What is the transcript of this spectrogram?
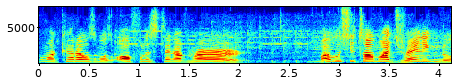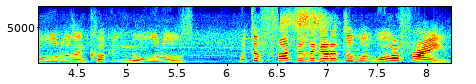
Oh my god, that was the most awfulest thing I've heard. Why was she talking about draining noodles and cooking noodles? What the fuck does it gotta do with Warframe?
